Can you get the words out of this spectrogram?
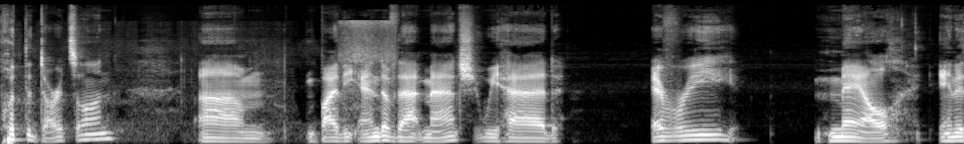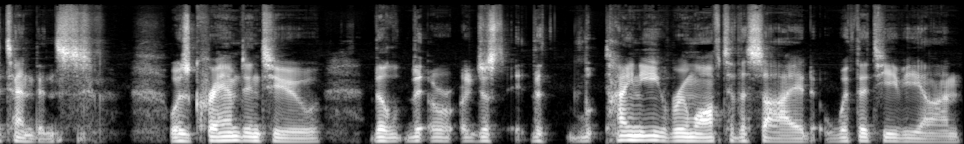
put the darts on. Um, by the end of that match, we had every male in attendance was crammed into the, the just the tiny room off to the side with the TV on,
